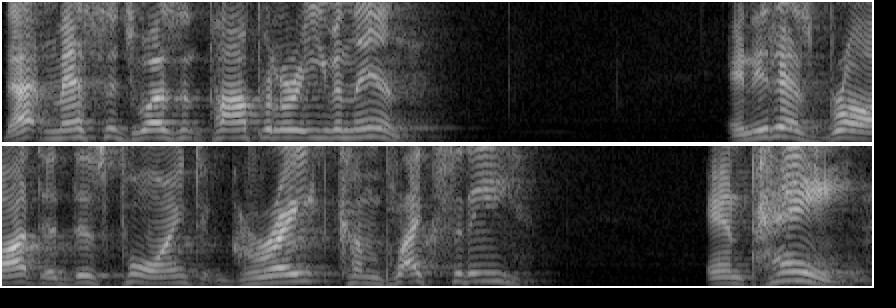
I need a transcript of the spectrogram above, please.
that message wasn't popular even then. And it has brought, at this point, great complexity and pain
